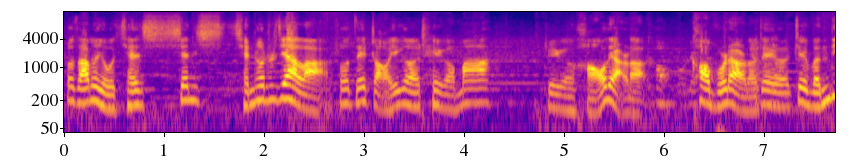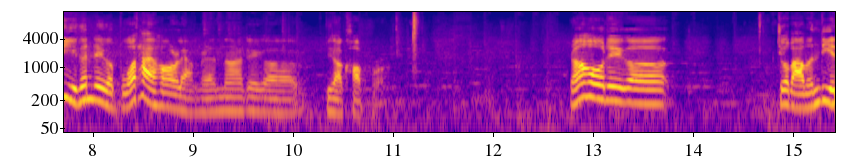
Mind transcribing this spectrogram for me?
说咱们有前先前车之鉴了，说得找一个这个妈，这个好点儿的，靠谱点儿的，这个这文帝跟这个薄太后两个人呢，这个比较靠谱。然后这个就把文帝，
